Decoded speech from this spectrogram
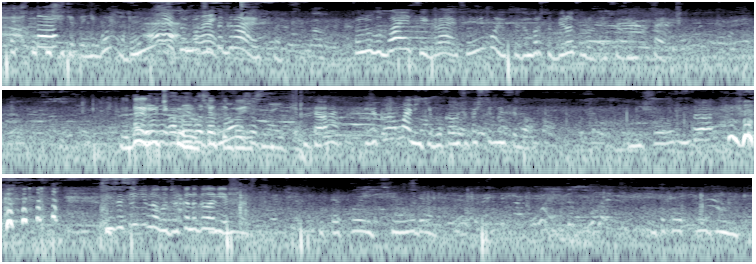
вас хочет утащить, это не больно, да? Нет, он сейчас играется. Он улыбается, играется, он не борется, он просто берет в рот и все, он кусает. Ну дай ручку А вы ему, что ты боишься? Да. Еще когда маленький был, когда уже почти лысый был. Ничего. Да. Не совсем немного, только на голове шерсть. Такое чудо. Он такой худенький.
